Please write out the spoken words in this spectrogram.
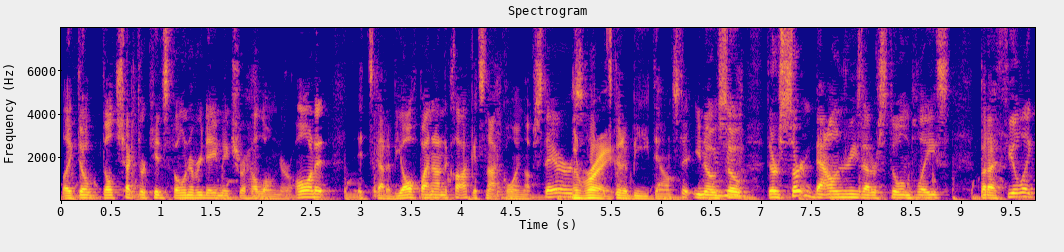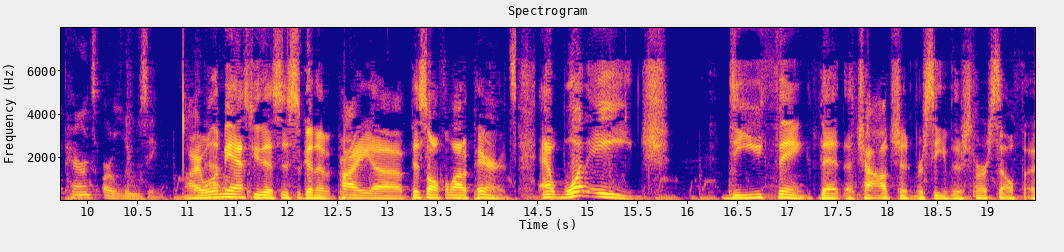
Like they'll they'll check their kid's phone every day, make sure how long they're on it. It's got to be off by nine o'clock. It's not going upstairs. Right. It's going to be downstairs. You know, so there's certain boundaries that are still in place, but I feel like parents are losing. All right, well, let me ask you this. This is going to probably uh, piss off a lot of parents. At what age do you think that a child should receive their first cell phone?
